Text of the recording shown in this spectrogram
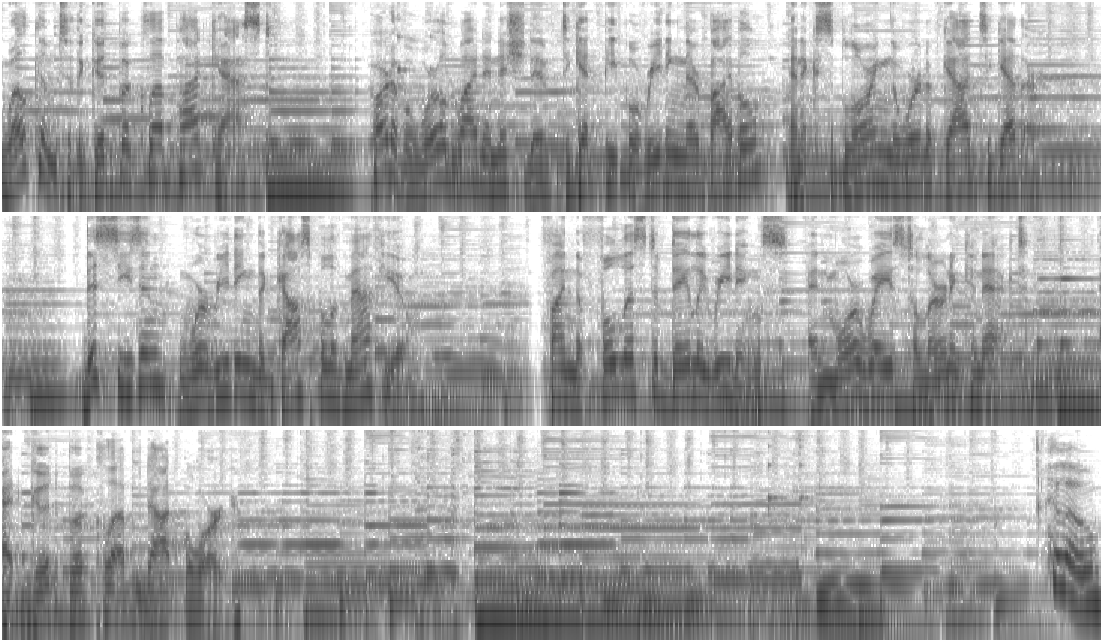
Welcome to the Good Book Club podcast, part of a worldwide initiative to get people reading their Bible and exploring the Word of God together. This season, we're reading the Gospel of Matthew. Find the full list of daily readings and more ways to learn and connect at goodbookclub.org. Hello,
